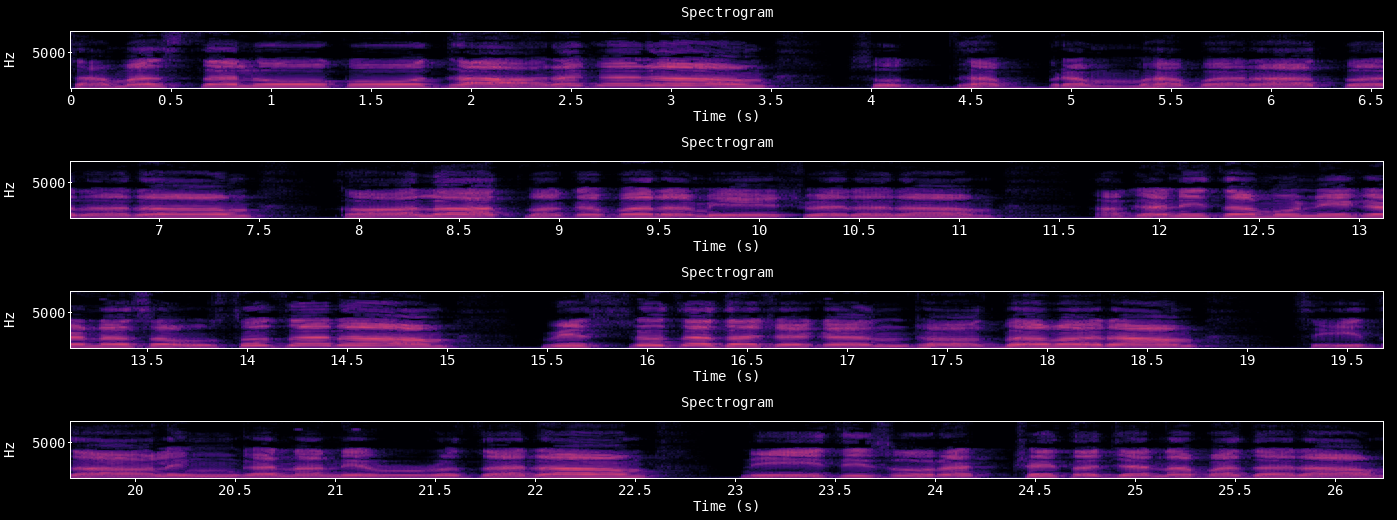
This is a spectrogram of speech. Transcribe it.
समस्तलोकोद्धारकराम् शुद्धब्रह्मपरात्परराम् कालात्मकपरमेश्वरराम् अगणितमुनिगणसंस्तुतराम् विश्रुतदशकण्ठोद्भवराम् सीतालिङ्गननिवृतराम् नीतिसुरक्षितजनपदराम्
